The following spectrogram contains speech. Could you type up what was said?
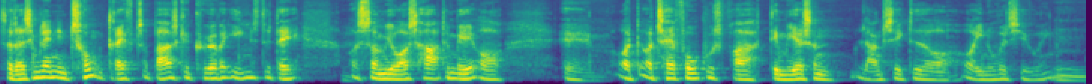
så der er simpelthen en tung drift, som bare skal køre hver eneste dag, og som jo også har det med at, øh, at, at tage fokus fra det mere sådan langsigtede og, og innovative. Ikke? Mm.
